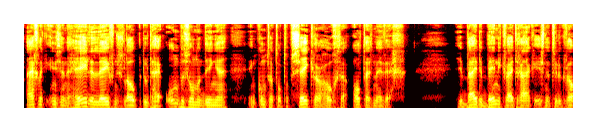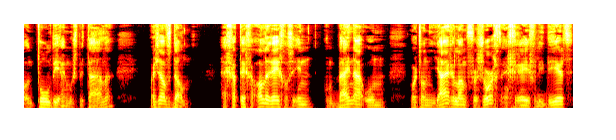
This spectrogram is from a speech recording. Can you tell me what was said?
Eigenlijk in zijn hele levensloop doet hij onbezonnen dingen en komt er tot op zekere hoogte altijd mee weg. Je beide benen kwijtraken is natuurlijk wel een tol die hij moest betalen, maar zelfs dan. Hij gaat tegen alle regels in, komt bijna om, wordt dan jarenlang verzorgd en gerevalideerd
